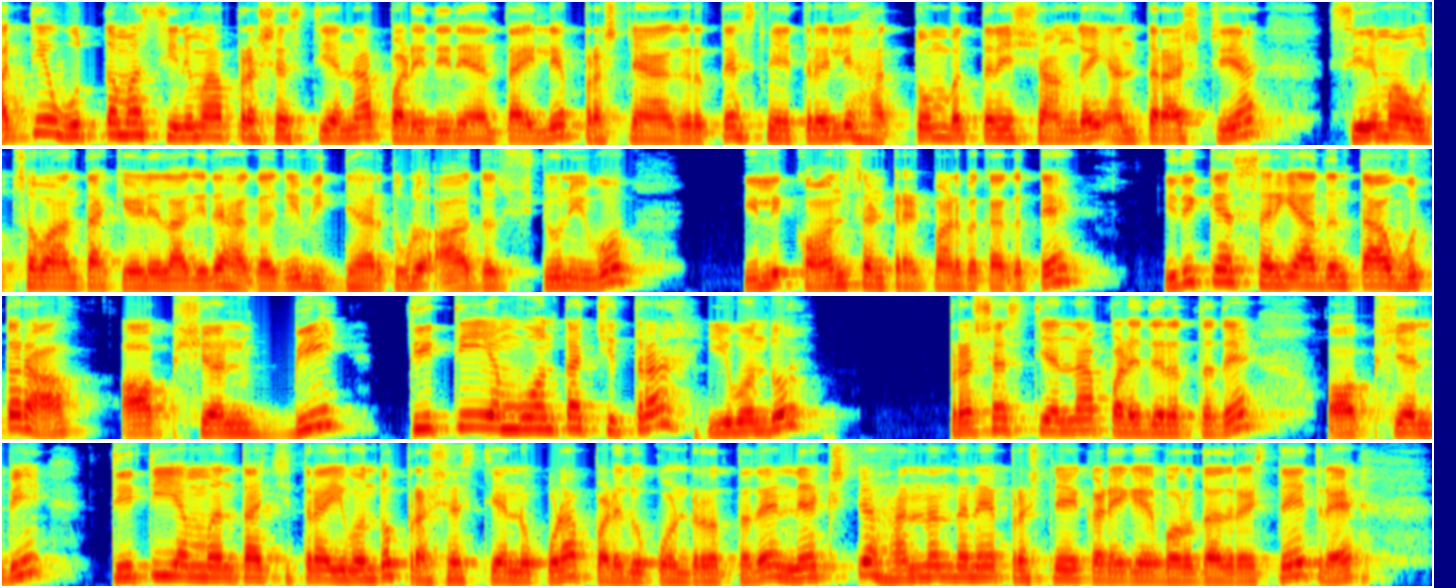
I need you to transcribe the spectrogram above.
ಅತಿ ಉತ್ತಮ ಸಿನಿಮಾ ಪ್ರಶಸ್ತಿಯನ್ನು ಪಡೆದಿದೆ ಅಂತ ಇಲ್ಲಿ ಪ್ರಶ್ನೆ ಆಗಿರುತ್ತೆ. ಸ್ನೇಹಿತರೆ, ಇಲ್ಲಿ ಹತ್ತೊಂಬತ್ತನೇ ಶಾಂಘೈ ಅಂತಾರಾಷ್ಟ್ರೀಯ ಸಿನಿಮಾ ಉತ್ಸವ ಅಂತ ಕೇಳಲಾಗಿದೆ. ಹಾಗಾಗಿ ವಿದ್ಯಾರ್ಥಿಗಳು ಆದಷ್ಟು ನೀವು ಇಲ್ಲಿ ಕಾನ್ಸಂಟ್ರೇಟ್ ಮಾಡಬೇಕಾಗುತ್ತೆ. ಇದಕ್ಕೆ ಸರಿಯಾದಂಥ ಉತ್ತರ ಆಪ್ಷನ್ ಬಿ ತಿಥಿ ಎಂಬುವಂಥ ಚಿತ್ರ ಈ ಒಂದು ಪ್ರಶಸ್ತಿಯನ್ನು ಪಡೆದಿರುತ್ತದೆ. ಆಪ್ಷನ್ ಬಿ ತಿಥಿ ಎಂಬಂಥ ಚಿತ್ರ ಈ ಒಂದು ಪ್ರಶಸ್ತಿಯನ್ನು ಕೂಡ ಪಡೆದುಕೊಂಡಿರುತ್ತದೆ. ನೆಕ್ಸ್ಟ್ ಹನ್ನೊಂದನೇ ಪ್ರಶ್ನೆ ಕಡೆಗೆ ಬರೋದಾದರೆ ಸ್ನೇಹಿತರೆ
